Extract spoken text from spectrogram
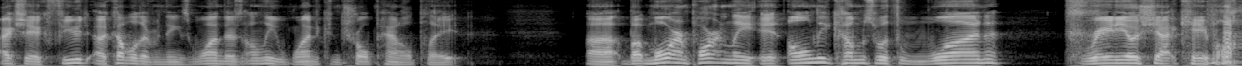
Actually, a few, a couple different things. One, there's only one control panel plate. Uh, but more importantly, it only comes with one Radio Shack cable.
